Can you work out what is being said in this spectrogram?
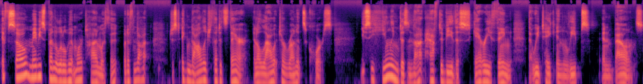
If so, maybe spend a little bit more time with it, but if not, just acknowledge that it's there and allow it to run its course. You see, healing does not have to be the scary thing that we take in leaps and bounds.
